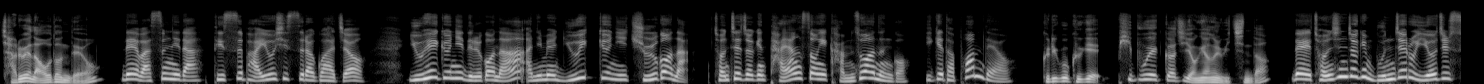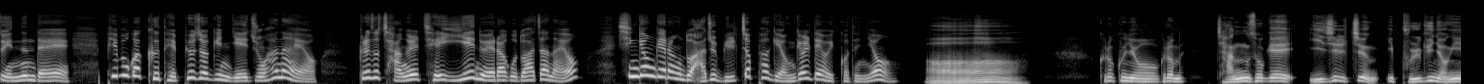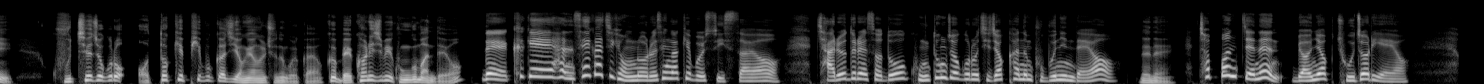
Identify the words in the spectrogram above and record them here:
자료에 나오던데요. 네, 맞습니다. 디스바이오시스라고 하죠. 유해균이 늘거나 아니면 유익균이 줄거나 전체적인 다양성이 감소하는 거 이게 다 포함돼요. 그리고 그게 피부에까지 영향을 미친다? 네, 전신적인 문제로 이어질 수 있는데 피부가 그 대표적인 예 중 하나예요. 그래서 장을 제2의 뇌라고도 하잖아요. 신경계랑도 아주 밀접하게 연결되어 있거든요. 아, 그렇군요. 그럼 장 속의 이질증, 이 불균형이 구체적으로 어떻게 피부까지 영향을 주는 걸까요? 그 메커니즘이 궁금한데요. 네, 크게 한 세 가지 경로를 생각해 볼 수 있어요. 자료들에서도 공통적으로 지적하는 부분인데요. 네네. 첫 번째는 면역 조절이에요.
